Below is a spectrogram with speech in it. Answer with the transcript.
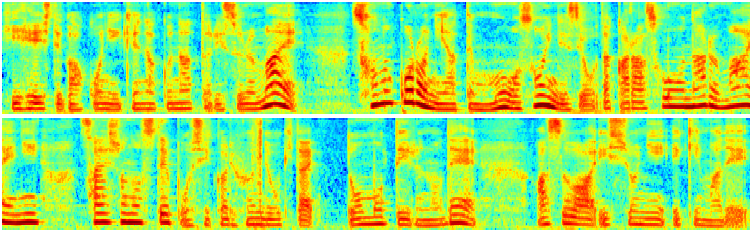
疲弊して学校に行けなくなったりする前その頃にやってももう遅いんですよだからそうなる前に最初のステップをしっかり踏んでおきたいと思っているので明日は一緒に駅まで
